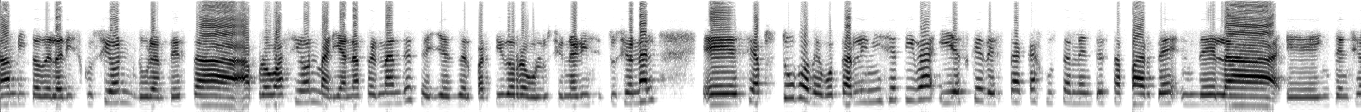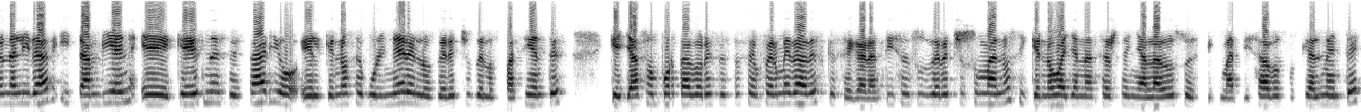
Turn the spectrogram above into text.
ámbito de la discusión durante esta aprobación, Mariana Fernández, ella es del Partido Revolucionario Institucional, eh, se abstuvo de votar la iniciativa y es que destaca justamente esta parte de la eh, intencionalidad y también que es necesario el que no se vulneren los derechos de los pacientes que ya son portadores de estas enfermedades, que se garanticen sus derechos humanos y que no vayan a ser señalados o estigmatizados socialmente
